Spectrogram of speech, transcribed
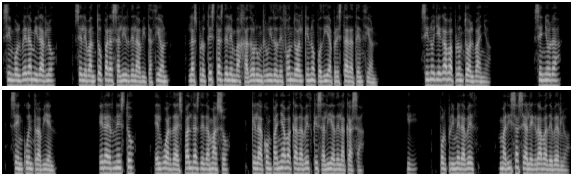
Sin volver a mirarlo, se levantó para salir de la habitación, las protestas del embajador un ruido de fondo al que no podía prestar atención. Si no llegaba pronto al baño. Señora, se encuentra bien. Era Ernesto, el guardaespaldas de Damaso, que la acompañaba cada vez que salía de la casa. Y, por primera vez, Marisa se alegraba de verlo.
